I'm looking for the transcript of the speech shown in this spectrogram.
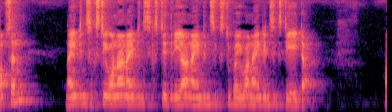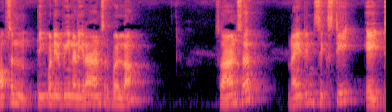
ஆப்ஷன் நைன்டீன் சிக்ஸ்டி ஒன்னா நைன்டீன் சிக்ஸ்டி த்ரீயா நைன்டீன் சிக்ஸ்டி ஃபைவா நைன்டீன் சிக்ஸ்டி எயிட்டா ஆப்ஷன் திங்க் பண்ணியிருப்பீங்கன்னு நினைக்கிறேன். ஆன்சர் போயிடலாம். So answer nineteen sixty eight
